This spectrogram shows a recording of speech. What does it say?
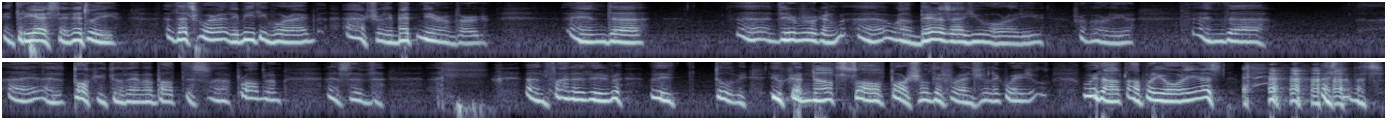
in Trieste, in Italy. And that's where the meeting where I actually met Nirenberg. And uh, uh, Nirenberg and, uh, well, Bers I knew already from earlier. And uh, I, I was talking to them about this uh, problem. I said, and finally they, they told me, you cannot solve partial differential equations without a priori est- estimates.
